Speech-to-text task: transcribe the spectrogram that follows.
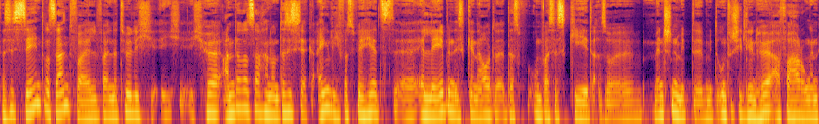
Das ist sehr interessant, weil, weil natürlich ich, ich höre andere Sachen und das ist ja eigentlich, was wir jetzt äh, erleben, ist genau das, um was es geht. Also äh, Menschen mit, äh, mit unterschiedlichen Hörerfahrungen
